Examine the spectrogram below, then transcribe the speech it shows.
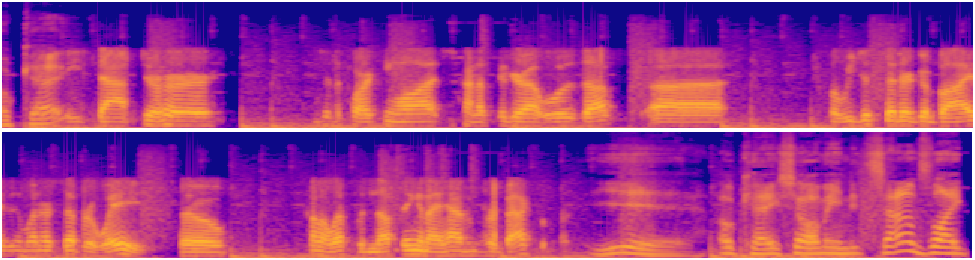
Okay. I chased after her into the parking lot, to kind of figure out what was up. Uh, but we just said our goodbyes and went our separate ways. So kind of left with nothing, and I haven't heard back from her. Yeah. Okay. So I mean, it sounds like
